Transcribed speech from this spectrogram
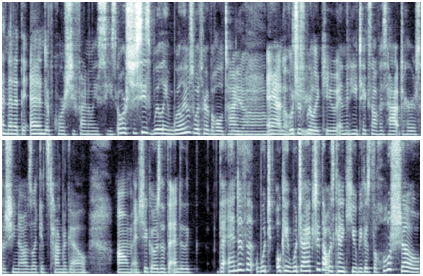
And then at the end, of course, she finally sees, or she sees William. William's with her the whole time, Yeah, and which is sweet. really cute. And then he takes off his hat to her, so she knows like it's time to go. Um, and she goes at the end of the the end of the which okay, which I actually thought was kind of cute because the whole show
